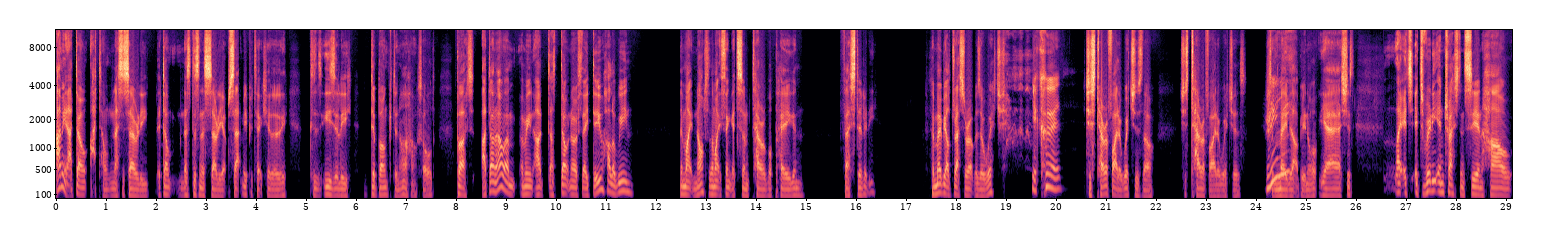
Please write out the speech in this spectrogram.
I mean, I don't. I don't necessarily. It don't. This doesn't necessarily upset me particularly because it's easily debunked in our household. But I don't know. Um, I mean, I just don't know if they do Halloween. They might not. They might think it's some terrible pagan festivity. So maybe I'll dress her up as a witch. You could. She's terrified of witches, though. She's terrified of witches. Really? So maybe that'll be an all. Yeah, it's just like it's it's really interesting seeing how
